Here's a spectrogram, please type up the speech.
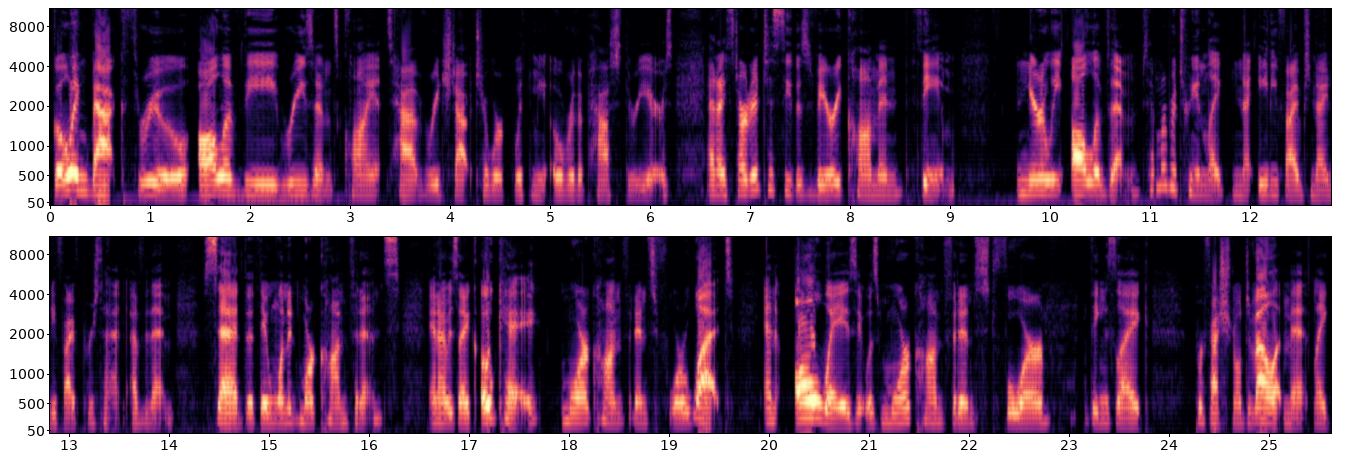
going back through all of the reasons clients have reached out to work with me over the past three years, and I started to see this very common theme nearly all of them, somewhere between like 85 to 95% of them, said that they wanted more confidence. And I was like, okay, more confidence for what? And always it was more confidence for things like professional development, like,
